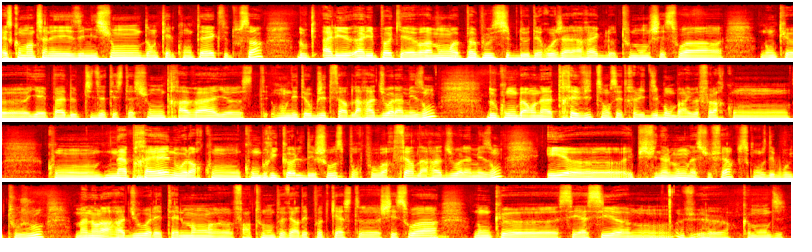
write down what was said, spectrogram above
est-ce qu'on maintient les émissions, dans quel contexte? Et tout ça. Donc à l'époque il y avait vraiment euh, pas possible de déroger à la règle, tout le monde chez soi. Donc euh, il n'y avait pas de petites attestations, travail. Euh, on était obligé de faire de la radio à la maison. Donc on, bah, on a très vite, on s'est très vite dit bon bah il va falloir qu'on apprenne ou alors qu'on bricole des choses pour pouvoir faire de la radio à la maison. Et, euh, et puis finalement, on a su faire parce qu'on se débrouille toujours. Maintenant, la radio, elle est tellement. Euh, enfin, tout le monde peut faire des podcasts euh, chez soi. Mmh. Donc, c'est assez. comment on dit?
